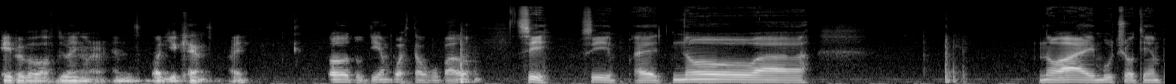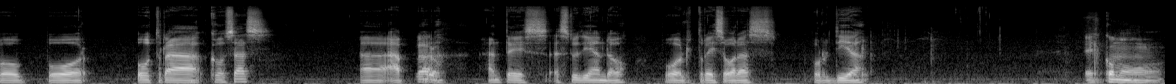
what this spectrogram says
capable of doing or, and what you can't, right? ¿Todo tu tiempo está ocupado? Sí, sí. Eh, no, uh, no hay mucho tiempo por otras cosas a- Claro. a- antes estudiando por tres horas por día. Es como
